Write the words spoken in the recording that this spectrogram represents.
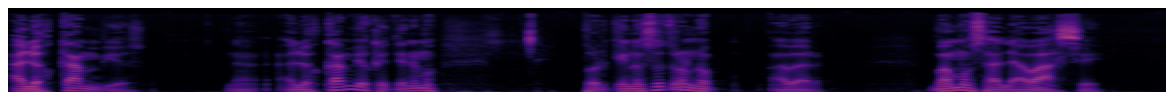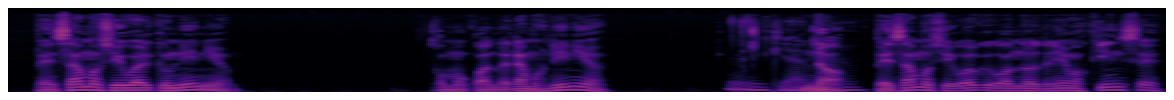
a los cambios, ¿no? a los cambios que tenemos. Porque nosotros no, a ver, vamos a la base. ¿Pensamos igual que un niño? ¿Como cuando éramos niños? Mm, claro. No. ¿Pensamos igual que cuando teníamos 15?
